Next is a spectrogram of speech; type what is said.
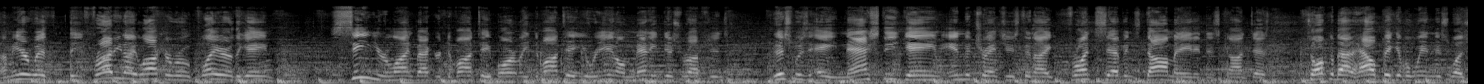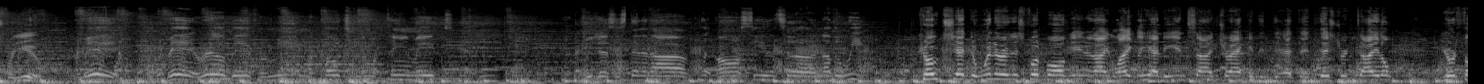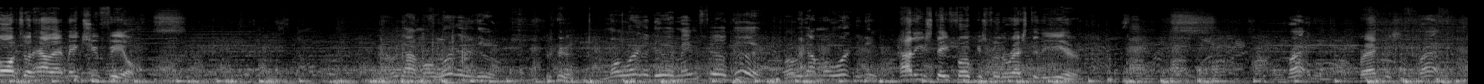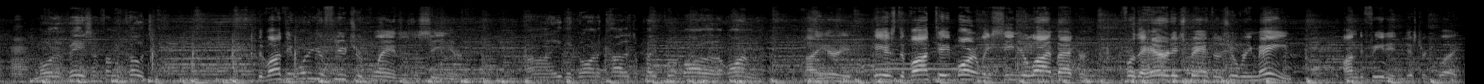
I'm here with the Friday night locker room player of the game, senior linebacker Davonte Bartley. Davonte, you were in on many disruptions. This was a nasty game in the trenches tonight. Front sevens dominated this contest. Talk about how big of a win this was for you. Big, big, real big for me, my coaches, and my teammates. We just extended our season to another week. Coach said the winner of this football game tonight likely had the inside track at the, at the district title. Your thoughts on how that makes you feel? We got more work to do. more work to do. It made me feel good, but we got more work to do. How do you stay focused for the rest of the year? Practice, Practice? practice. Motivation from the coaches. Davonte, what are your future plans as a senior? Uh, either going to college to play football or the Army. I hear you. He is Davonte Bartley, senior linebacker for the Heritage Panthers, who remain undefeated in district play.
